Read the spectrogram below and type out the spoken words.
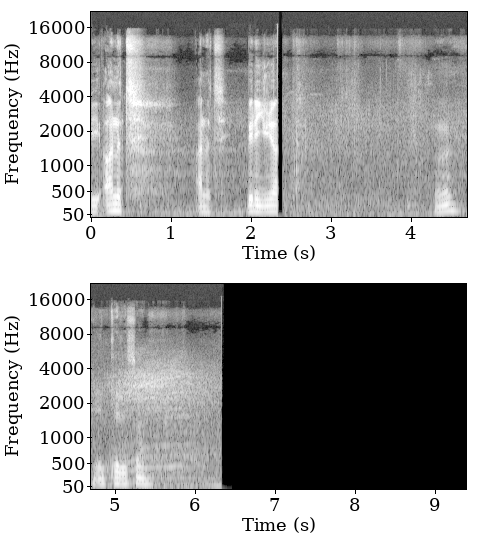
bir anıt anıt. Birinci Dünya Hı, enteresan.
